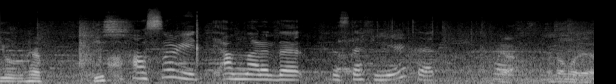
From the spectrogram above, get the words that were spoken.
You have this? Oh, oh sorry, I'm not at the the staff here. That Yeah, sama ya.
